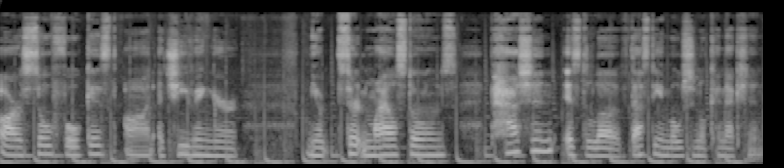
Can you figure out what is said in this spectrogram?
are so focused on achieving your your certain milestones. Passion is the love. That's the emotional connection.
